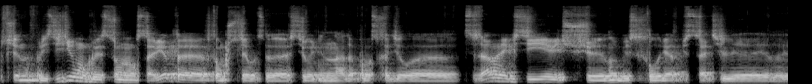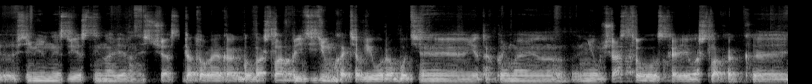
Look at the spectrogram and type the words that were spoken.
членов Президиума Коалиционного совета, в том числе вот э, сегодня на допрос ходила Светлана Алексеевич, Нобелевский лауреат, писатель, э, всемирно известный, наверное, наверное, сейчас, которая как бы вошла в президиум, хотя в его работе, я так понимаю, не участвовала, скорее вошла как э,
